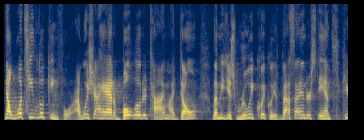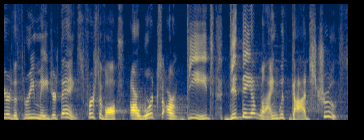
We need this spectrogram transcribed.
Now, what's he looking for? I wish I had a boatload of time. I don't. Let me just really quickly, as best I understand, here are the three major things. First of all, our works, our deeds, did they align with God's truth?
